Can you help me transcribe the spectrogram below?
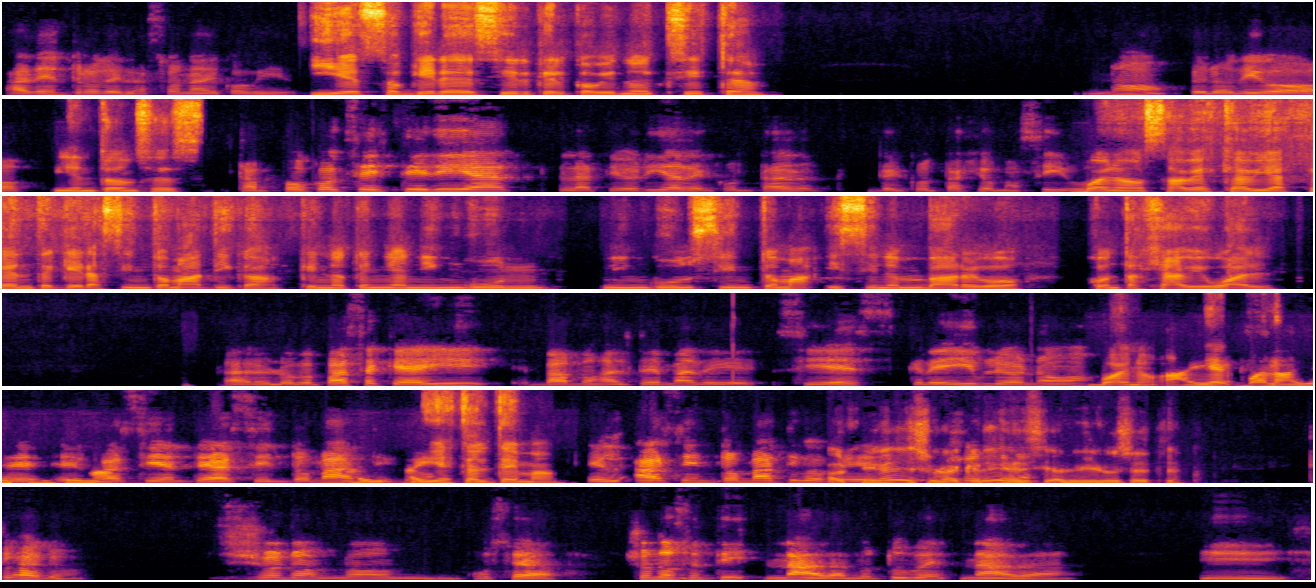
adentro de la zona de COVID. ¿Y eso quiere decir que el COVID no existe? No, pero digo... ¿Y entonces? Tampoco existiría la teoría del contagio, del contagio masivo. Bueno, sabés que había gente que era sintomática, que no tenía ningún ningún síntoma y sin embargo contagiaba igual. Claro, lo que pasa es que ahí vamos al tema de si es creíble o no. Bueno, ahí, bueno, ahí está el, tema. paciente asintomático. Ahí, está el tema. El asintomático. Al final es una creencia el virus este. Claro. Yo no, no, o sea, yo no sentí nada, no tuve nada. Y,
